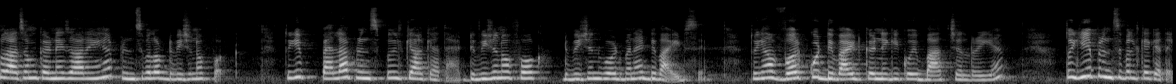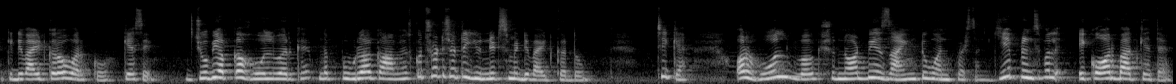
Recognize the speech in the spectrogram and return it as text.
तो आज हम करने जा रहे हैं principle of division of work तो ये पहला प्रिंसिपल क्या कहता है? Division of work division word बना है डिवाइड से. तो यहाँ वर्क को डिवाइड करने की कोई बात चल रही है. तो ये प्रिंसिपल क्या कहता है? कि डिवाइड करो वर्क को. कैसे? जो भी आपका होल वर्क है मतलब पूरा काम है, उसको छोटे छोटे यूनिट्स में डिवाइड कर दो. ठीक है? और whole work should not be assign to one person ये प्रिंसिपल एक और बात कहता है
